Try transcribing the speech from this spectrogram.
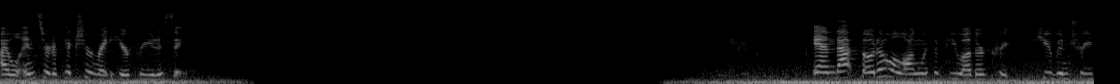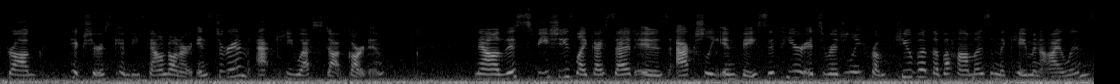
I will insert a picture right here for you to see. And that photo, along with a few other Cuban tree frog pictures, can be found on our Instagram at keywest.garden. Now this species, like I said, is actually invasive here. It's originally from Cuba, the Bahamas, and the Cayman Islands.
